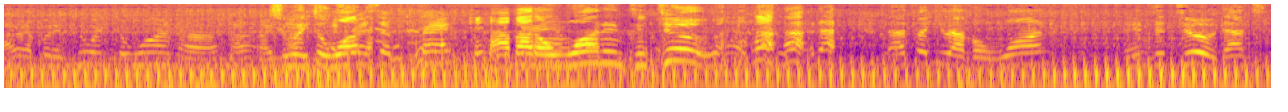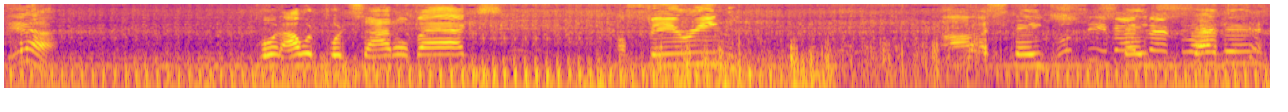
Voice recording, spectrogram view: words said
I'm gonna put a two into one. Uh, a, a Two nice into one? aggressive. How about a one into two? That- that's what you have. A one into two. That's yeah. Put I would put saddlebags, a fairing, uh, a stage We'll see stage seven.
